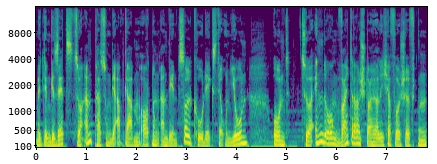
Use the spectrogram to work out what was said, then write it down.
mit dem Gesetz zur Anpassung der Abgabenordnung an den Zollkodex der Union und zur Änderung weiterer steuerlicher Vorschriften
